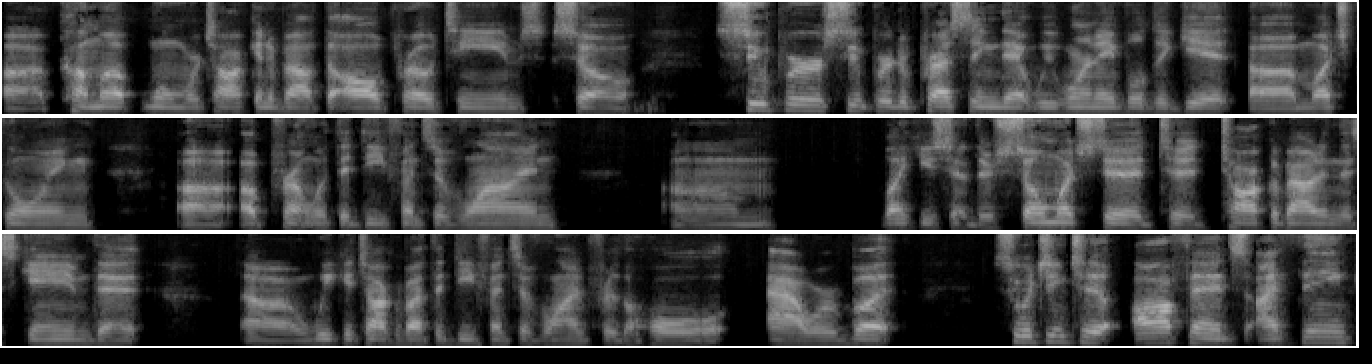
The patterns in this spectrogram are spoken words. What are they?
uh, come up when we're talking about the All Pro teams. So super, super depressing that we weren't able to get uh, much going uh, up front with the defensive line. Um, like you said, there's so much to to talk about in this game that uh, we could talk about the defensive line for the whole hour. But switching to offense, I think,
